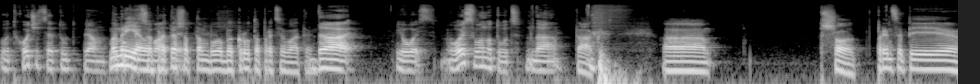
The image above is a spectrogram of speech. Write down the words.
от хочеться тут прям Ми мріяли про те, щоб там було би круто працювати. Да, і ось. Ось воно тут. Да. Так. Е, Що, в принципі,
